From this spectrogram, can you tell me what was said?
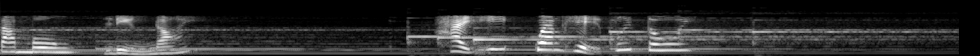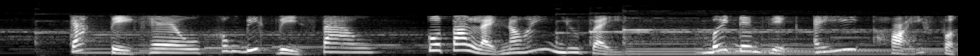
sa môn liền nói, hãy quan hệ với tôi. Các tỳ kheo không biết vì sao, cô ta lại nói như vậy. Mới đem việc ấy hỏi phật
